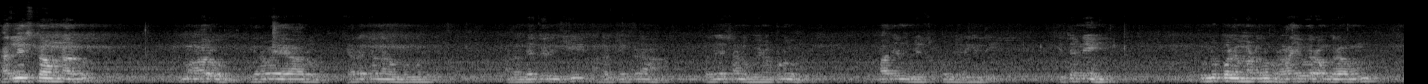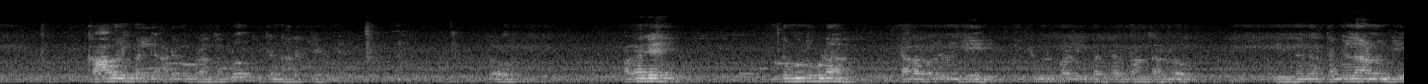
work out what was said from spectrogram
తరలిస్తూ ఉన్నారు. సుమారు ఇరవై ఆరు ఎర్రచందనం అతని దగ్గర నుంచి అతను చెప్పిన ప్రదేశానికి పోయినప్పుడు స్వాధీనం చేసుకోవడం జరిగింది. ఇతన్ని కుండుపల్లి మండలం రాయవరం గ్రామం కావలిపల్లి అడవి ప్రాంతంలో ఇతన్ని అరెస్ట్ చేయడం జరిగింది. సో అలాగే ఇంతకుముందు కూడా చాలా రోజుల నుంచి ఈ చుండుపల్లి పరిసర ప్రాంతాల్లో ఈ విధంగా తమిళనాడు నుంచి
